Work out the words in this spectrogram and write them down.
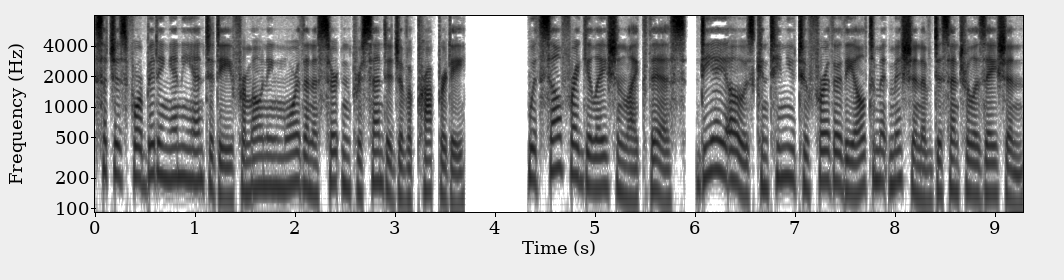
such as forbidding any entity from owning more than a certain percentage of a property. With self-regulation like this, DAOs continue to further the ultimate mission of decentralization.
